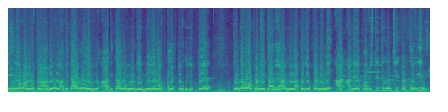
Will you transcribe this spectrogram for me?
ఈయనేమో అడుగుతున్నాడు అధికారులు ఎమ్- అధికారంలో ఉండే ఎమ్మెల్యే కలెక్టర్కి చెప్తే తొందరగా పని అవుతుందా మీరు అట్లా చెప్పండి అని అనే పరిస్థితి గురించి ఇక్కడ జరిగింది.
